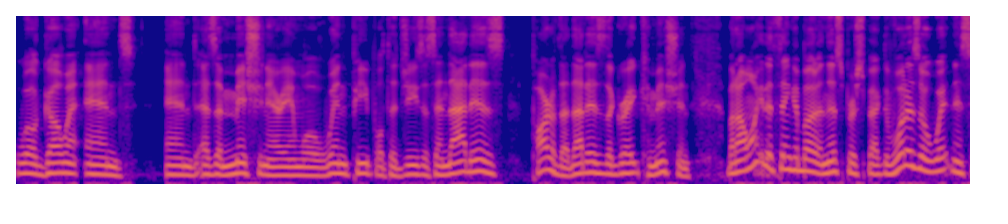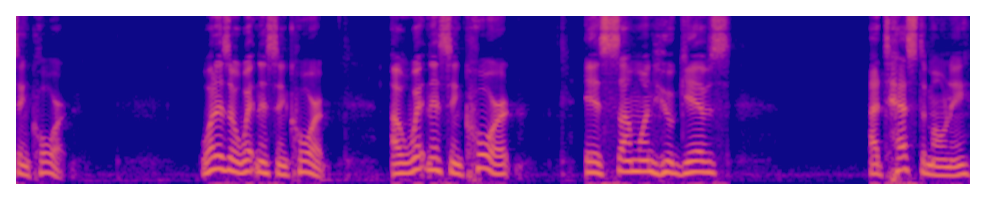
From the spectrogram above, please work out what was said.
we'll go and, and as a missionary and we'll win people to Jesus. And that is part of that. That is the Great Commission. But I want you to think about it in this perspective. What is a witness in court? What is a witness in court? A witness in court is someone who gives a testimony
